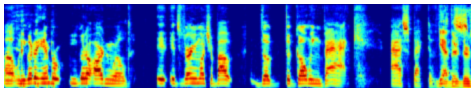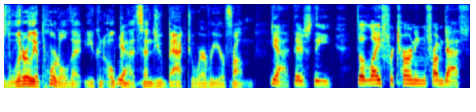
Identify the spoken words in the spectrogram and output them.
Uh, when you go to Amber, you go to Ardenweald, it, it's very much about the the going back aspect of yeah, there, there's literally a portal that you can open Yeah. that sends you back to wherever you're from. yeah. There's the the life returning from death.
